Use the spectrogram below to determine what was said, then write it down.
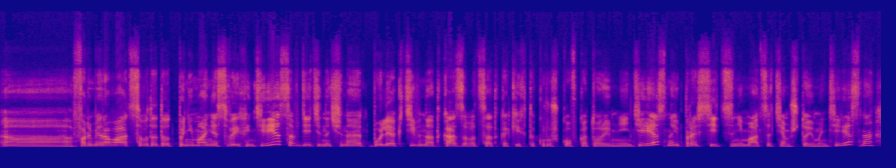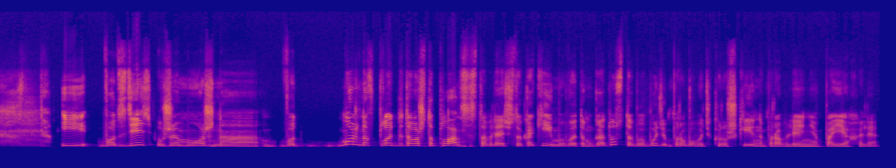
э, формироваться вот это вот понимание своих интересов, дети начинают более активно отказываться от каких-то кружков, которые им не интересны, и просить заниматься тем, что им интересно. И вот здесь уже можно, вот можно вплоть до того, что план составлять, что какие мы в этом году с тобой будем пробовать кружки и направления, поехали.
